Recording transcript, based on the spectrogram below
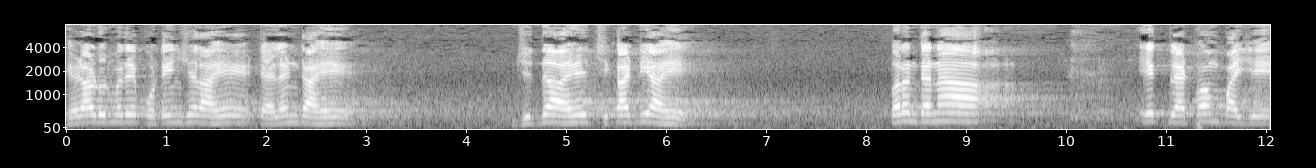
खेळाडूंमध्ये पोटेन्शियल आहे टॅलेंट आहे जिद्द आहे चिकाटी आहे. परंतु त्यांना एक प्लॅटफॉर्म पाहिजे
